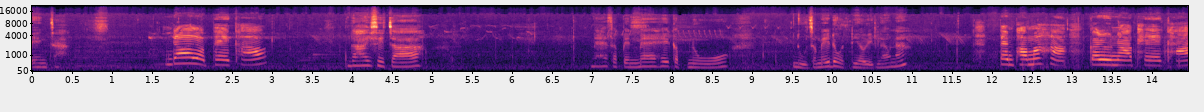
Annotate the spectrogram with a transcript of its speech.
เองจ้ะ ได้เหรอเพคะได้สิจ๊ะ แม่จะเป็นแม่ให้กับหนู หนูจะไม่โดดเดี่ยวอีกแล้วนะ เป็นพระมหากรุณาเพคะ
